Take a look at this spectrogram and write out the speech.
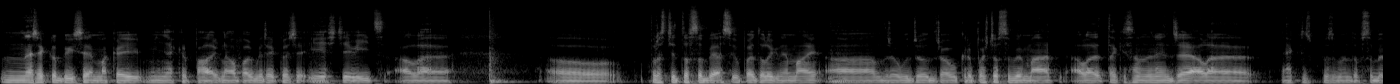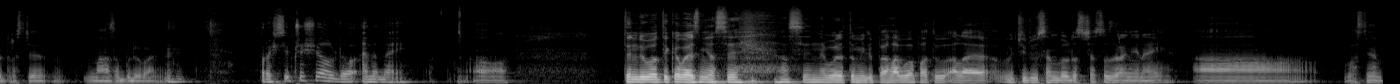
neřekl bych, že makají méně Krpálek, naopak bych řekl, že i ještě víc, ale uh, prostě to v sobě asi úplně tolik nemají a druhou, druhou, druhou krpoš to v sobě má, ale taky samozřejmě dře, ale nějakým způsobem to v sobě prostě má zabudovaný. Mm-hmm. Proč jsi přišel do MMA? Uh, ten důvod teďka zní asi, asi nebude to mít úplně hlavu a patu, ale v judu jsem byl dost často zraněný a vlastně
